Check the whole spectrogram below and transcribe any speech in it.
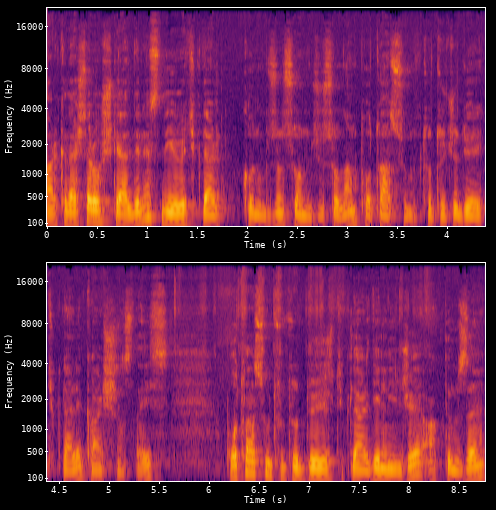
arkadaşlar, hoş geldiniz. Diüretikler konumuzun sonuncusu olan potasyum tutucu diüretiklerle karşınızdayız. Potasyum tutucu diüretikler denilince aklımıza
